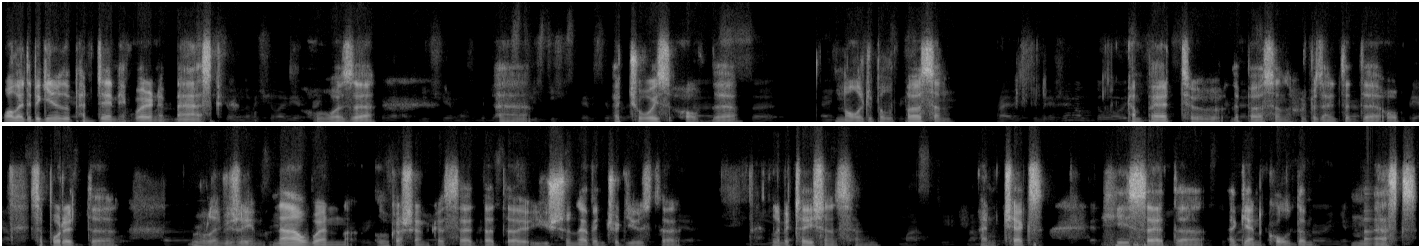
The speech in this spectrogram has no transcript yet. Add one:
While at the beginning of the pandemic, wearing a mask was a, uh, a, a choice of the knowledgeable person compared to the person who presented the, or supported the ruling regime. Now, when Lukashenko said that uh, you shouldn't have introduced uh, limitations and, and checks. He said, uh, again, called them masks,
